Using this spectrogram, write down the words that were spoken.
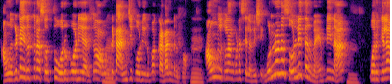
அவங்க கிட்ட இருக்கிற சொத்து ஒரு கோடியா இருக்கும். அவங்க. கிட்ட அஞ்சு கோடி ரூபாய் கடன் இருக்கும். ம், அவங்களுக்கெல்லாம் கூட சில விஷயம் ஒன்னொன்னு சொல்லி தருவேன். எப்படின்னா. ஒரு கிலோ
